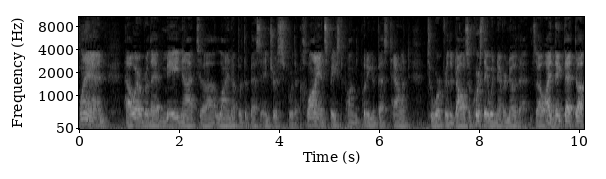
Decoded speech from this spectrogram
plan. However, that may not uh, line up with the best interests for the clients based upon putting the best talent to work for the dollars. Of course, they would never know that. So I mm. think that uh,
